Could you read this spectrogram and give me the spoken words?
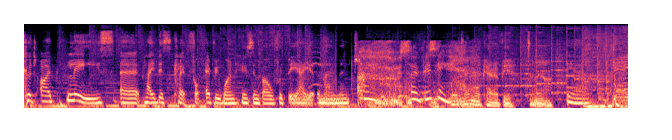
Could I please uh, play this clip for everyone who's involved with BA at the moment? so busy. We'll take more care of you. There we are. Yeah.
